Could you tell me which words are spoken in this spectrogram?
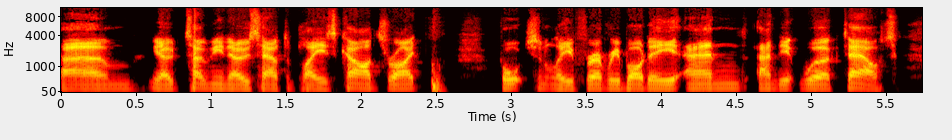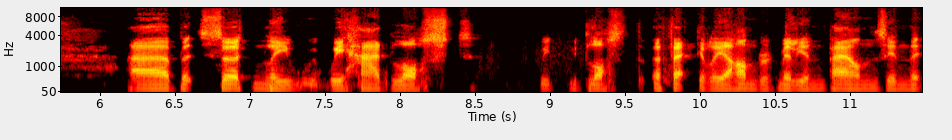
Um, you know, Tony knows how to play his cards right, fortunately for everybody, and and it worked out. Uh, but certainly, we had lost. We, would lost effectively 100 million pounds in the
